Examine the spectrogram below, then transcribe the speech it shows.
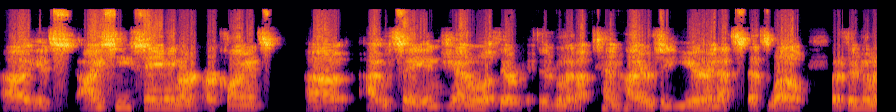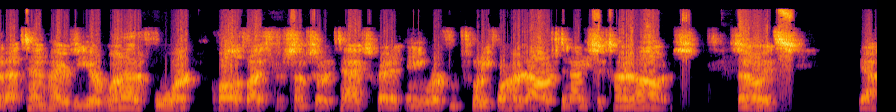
uh, it's I see saving our, our clients. Uh, I would say in general, if they're if they're doing about ten hires a year, and that's that's low, but if they're doing about ten hires a year, one out of four qualifies for some sort of tax credit, anywhere from twenty four hundred dollars to ninety six hundred dollars. So it's yeah.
